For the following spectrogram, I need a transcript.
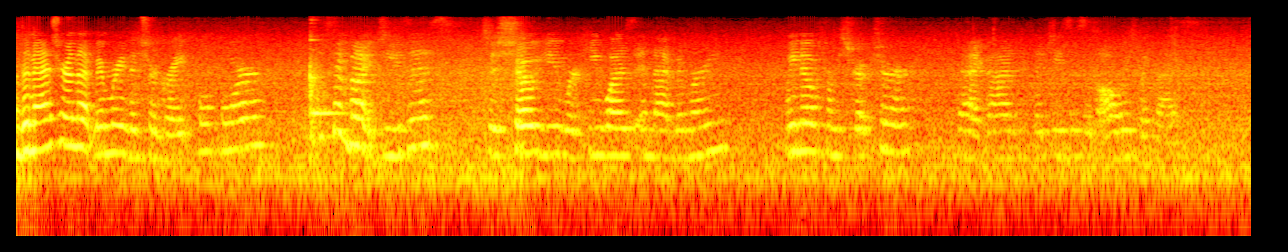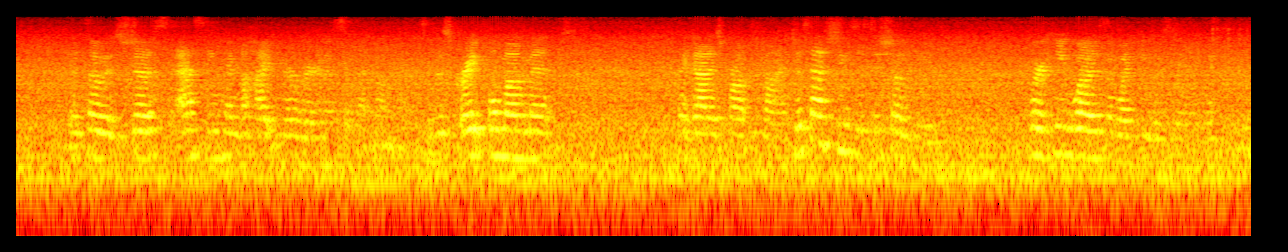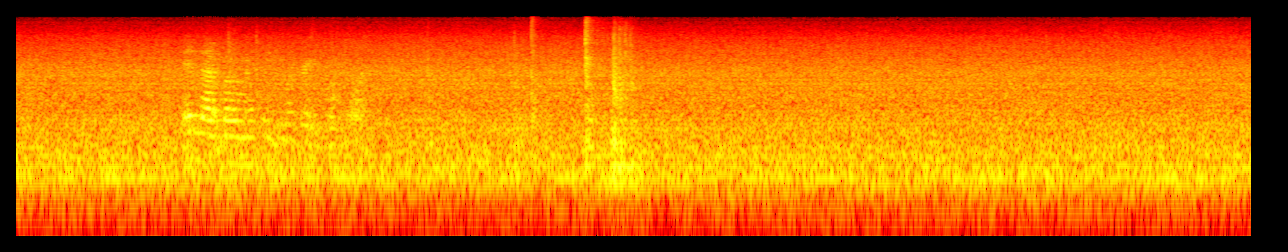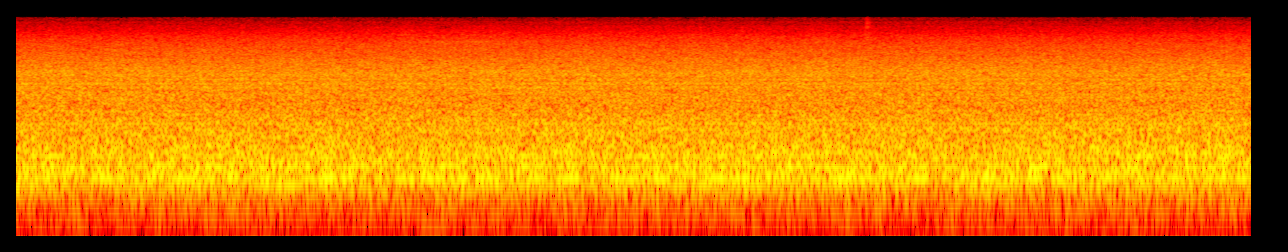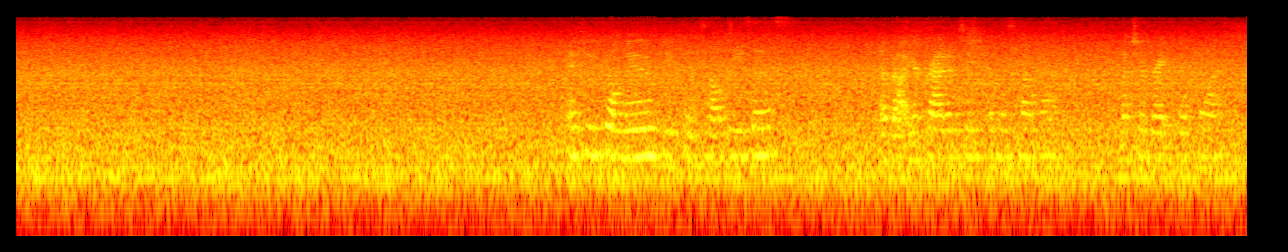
And then, as you're in that memory that you're grateful for, just invite Jesus to show you where He was in that memory. We know from Scripture that God, that Jesus is always with us. And so it's just asking Him to heighten your awareness of that moment. So, this grateful moment that God has brought to mind, just ask Jesus to show you where He was and what He was doing with you in that moment that you were grateful for. If you feel moved, you can tell Jesus about your gratitude for this moment, what you're grateful for.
